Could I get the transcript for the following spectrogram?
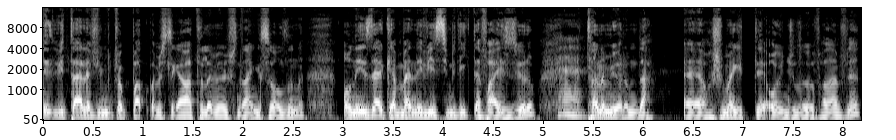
e, bir tane filmi çok patlamıştı. Hatırlamıyorum şimdi hangisi olduğunu. Onu izlerken ben de Will Smith'i ilk defa izliyorum. He. Tanımıyorum da. E, hoşuma gitti oyunculuğu falan filan.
